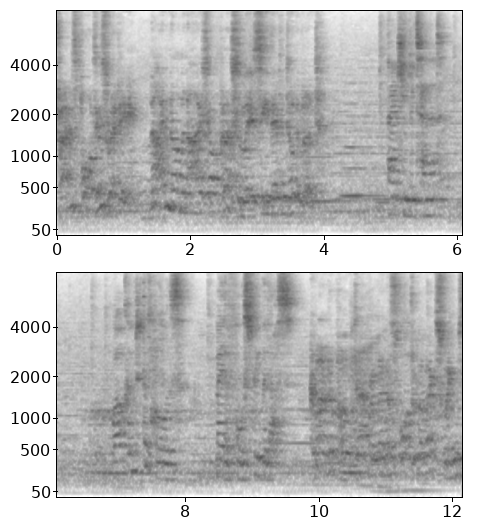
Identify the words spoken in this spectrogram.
Transport is ready. Nien Nunb and I shall personally see that delivered. Thank you, Lieutenant. Welcome to the cause. May the Force be with us. Commander Poltap and a squadron of X-Wings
